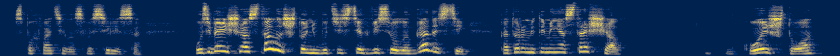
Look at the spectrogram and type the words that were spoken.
— спохватилась Василиса, — «у тебя еще осталось что-нибудь из тех веселых гадостей, которыми ты меня стращал?» «Кое-что».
